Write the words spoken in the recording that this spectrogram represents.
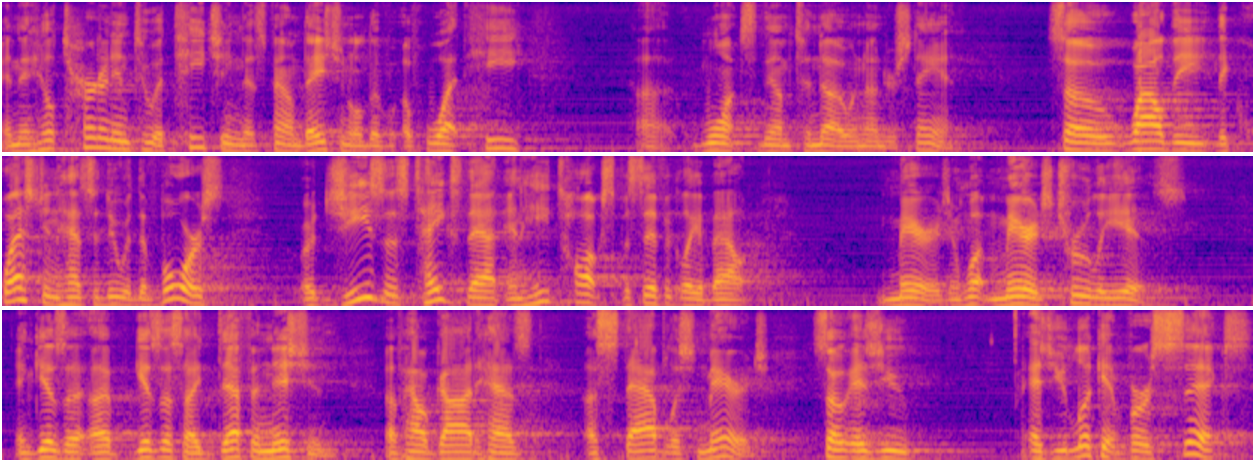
and then he'll turn it into a teaching that's foundational of, of what he uh, wants them to know and understand. So while the, the question has to do with divorce, uh, Jesus takes that and he talks specifically about marriage and what marriage truly is and gives, a, a, gives us a definition of how God has established marriage. So as you, as you look at verse 6,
